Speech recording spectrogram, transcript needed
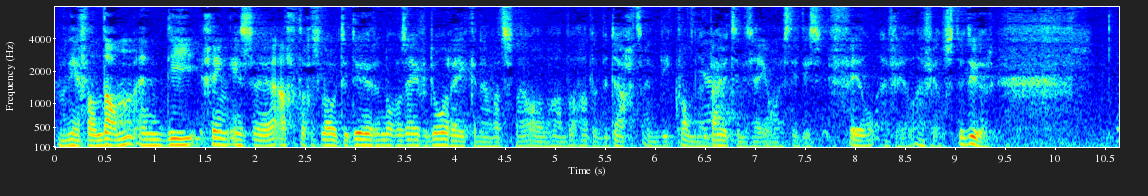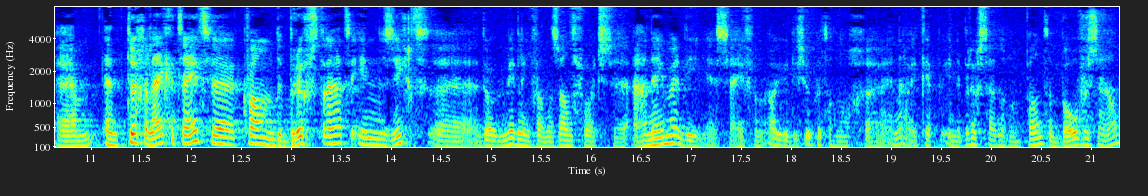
meneer Van Dam. En die ging in zijn achtergesloten deuren nog eens even doorrekenen wat ze nou allemaal hadden bedacht. En die kwam naar buiten en zei, jongens, dit is veel en veel en veel te duur. Um, en tegelijkertijd uh, kwam de Brugstraat in zicht uh, door bemiddeling van de Zandvoortse aannemer. Die zei van, oh jullie zoeken toch nog, nou ik heb in de Brugstraat nog een pand, een bovenzaal.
